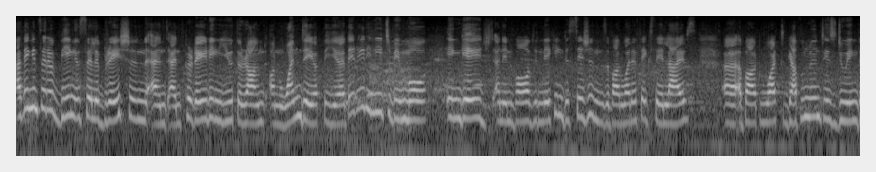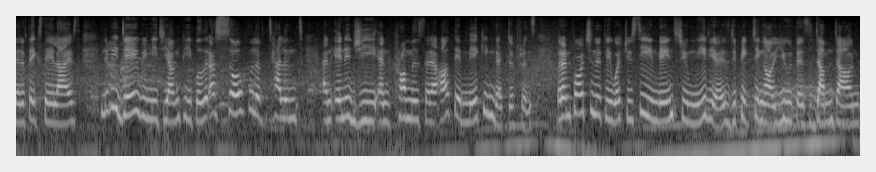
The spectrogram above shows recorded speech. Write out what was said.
I think instead of being a celebration and, and parading youth around on one day of the year, they really need to be more engaged and involved in making decisions about what affects their lives, uh, about what government is doing that affects their lives. And every day we meet young people that are so full of talent and energy and promise that are out there making that difference. But unfortunately, what you see in mainstream media is depicting our youth as dumbed down,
